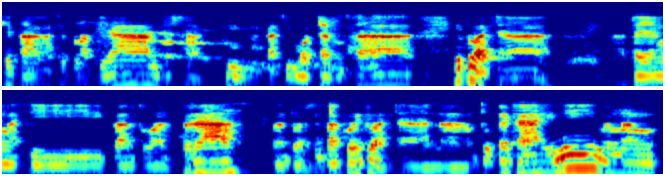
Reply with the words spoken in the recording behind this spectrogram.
kita kasih pelatihan, terus dikasih modal usaha, itu ada. Ada yang ngasih bantuan beras, bantuan sembako itu ada. Nah, untuk PKH ini memang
